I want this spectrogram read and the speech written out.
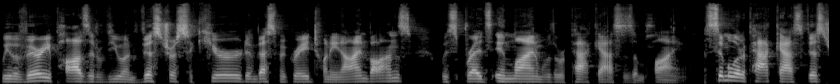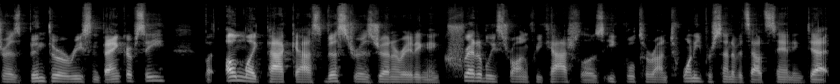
we have a very positive view on Vistra secured investment grade 29 bonds with spreads in line with what PacGas is implying. Similar to PacGas, Vistra has been through a recent bankruptcy, but unlike PacGas, Vistra is generating incredibly strong free cash flows equal to around 20% of its outstanding debt,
